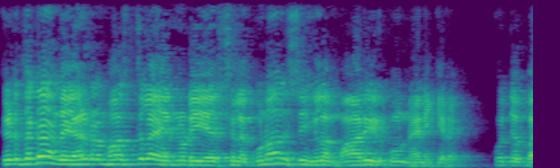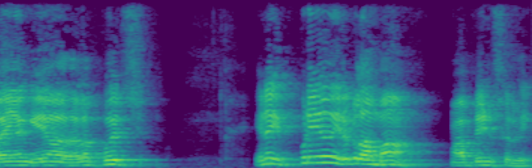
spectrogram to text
கிட்டத்தட்ட அந்த ஏழரை மாதத்தில் என்னுடைய சில குணாதிசயங்களாக மாறி இருக்கும்னு நினைக்கிறேன். கொஞ்சம் பயங்கையும் அதெல்லாம் போயிடுச்சு. ஏன்னா இப்படியும் இருக்கலாமா? அப்படின்னு சொல்லி.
